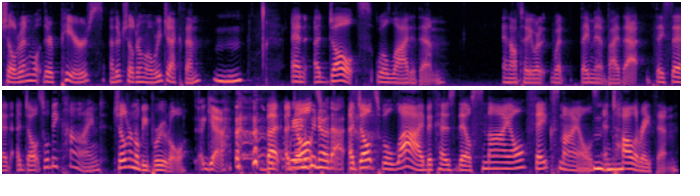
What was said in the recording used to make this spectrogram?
children, will, their peers, other children will reject them, mm-hmm. and adults will lie to them. And I'll tell you what, what they meant by that. They said adults will be kind, children will be brutal, Yeah. but adults we know that. adults will lie because they'll smile, fake smiles, and Mm-hmm. tolerate them,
